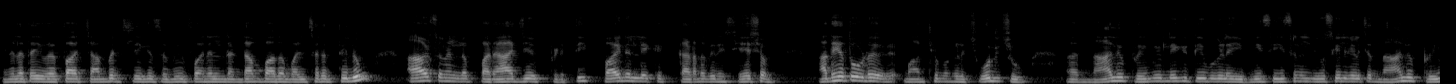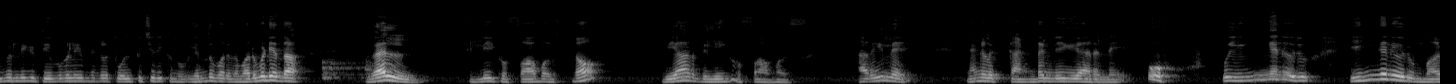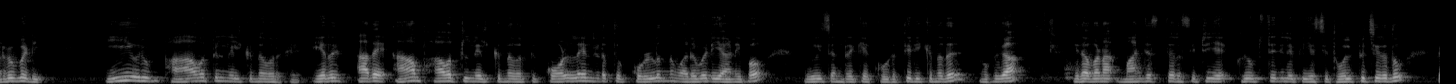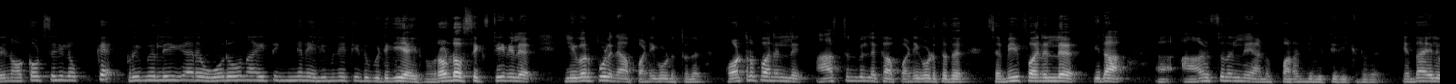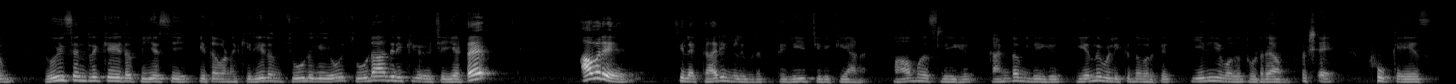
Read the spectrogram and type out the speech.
ഇന്നലത്തെ UEFA champions league semi final രണ്ടാം പാദ മത്സരത്തിലും ആഴ്സണലിനെ പരാജയപ്പെടുത്തി ഫൈനലിലേക്ക് കടന്നതിന് ശേഷം അദ്ദേഹത്തോട് മാധ്യമങ്ങൾ ചോദിച്ചു "ആ, നാല് പ്രീമിയർ ലീഗ് ടീമുകളെയും ഈ സീസണിൽ യു സിയിൽ കളിച്ച നാല് പ്രീമിയർ ലീഗ് ടീമുകളെയും നിങ്ങൾ തോൽപ്പിച്ചിരിക്കുന്നു. എന്ന് പറയുന്ന? മറുപടി എന്താ? Well the league of farmers no we are the league of farmers അറിയില്ലേ? ഞങ്ങൾ കണ്ടൻ ലീഗുകാരല്ലേ? ഓ ഇങ്ങനെ ഒരു ഇങ്ങനെ ഒരു മറുപടി. ഈ ഒരു ഭാവത്തിൽ നിൽക്കുന്നവർക്ക് ഏത്? അതെ ആ ഭാവത്തിൽ നിൽക്കുന്നവർക്ക് കൊള്ളേണ്ടടുത്ത് കൊള്ളുന്ന മറുപടിയാണിപ്പോൾ ലൂയിസ് എൻട്രിക്ക് കൊടുത്തിരിക്കുന്നത്. നോക്കുക. ഇതവണ മാഞ്ചസ്റ്റർ സിറ്റിയെ ഗ്രൂപ്പ് സ്റ്റേജിൽ പി എസ് സി തോൽപ്പിച്ചിരുന്നു. പിന്നെ നോക്കൗട്ട് സ്റ്റേജിലൊക്കെ പ്രീമിയർ ലീഗുകാരെ ഓരോന്നായിട്ട് ഇങ്ങനെ എലിമിനേറ്റ് ചെയ്ത് വിടുകയായിരുന്നു. റൗണ്ട് ഓഫ് സിക്സ്റ്റീനിൽ ലിവർപൂളിന് ആ പണി കൊടുത്തത്. ക്വാർട്ടർ ഫൈനലിൽ ആസ്റ്റൺ വില്ലക്ക് ആ പണി കൊടുത്തത്. സെമി ഫൈനലിൽ ഇതാ ആഴ്സണലിനെയാണ് പറഞ്ഞു വിട്ടിരിക്കുന്നത്. എന്തായാലും ലൂയിസ് എൻട്രിക്കയുടെ പി എസ് സി ഇത്തവണ കിരീടം ചൂടുകയോ ചൂടാതിരിക്കുകയോ ചെയ്യട്ടെ. അവർ ചില കാര്യങ്ങൾ ഇവിടെ തെളിയിച്ചിരിക്കുകയാണ്. ഫാമേഴ്സ് ലീഗ് കണ്ടം ലീഗ് എന്ന് വിളിക്കുന്നവർക്ക് ഇനിയും അത് തുടരാം. പക്ഷേ ഹു കെയേഴ്സ്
